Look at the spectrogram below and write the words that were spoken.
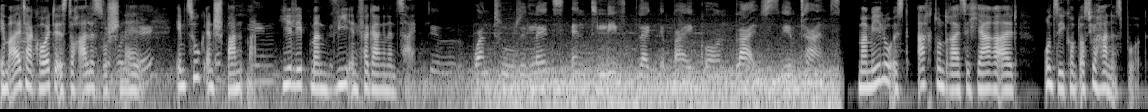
Im Alltag heute ist doch alles so schnell. Im Zug entspannt man. Hier lebt man wie in vergangenen Zeiten. Want to relax and live like the bygone lives in times. Mamelo ist 38 Jahre alt und sie kommt aus Johannesburg,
